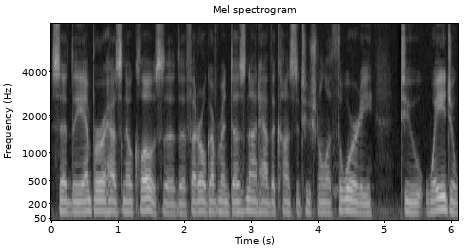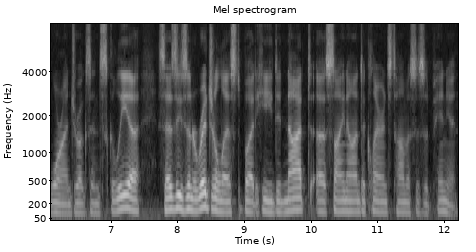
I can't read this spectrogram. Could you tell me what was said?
said the emperor has no clothes. The, the federal government does not have the constitutional authority to wage a war on drugs. And Scalia says he's an originalist, but he did not uh, sign on to Clarence Thomas's opinion.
